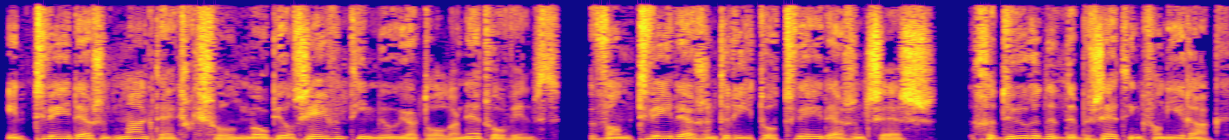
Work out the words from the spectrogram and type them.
In 2000 maakte ExxonMobil 17 miljard dollar netto winst. Van 2003 tot 2006, gedurende de bezetting van Irak,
